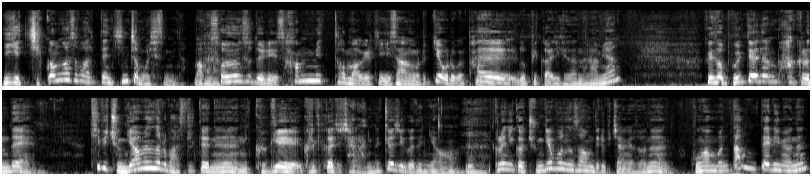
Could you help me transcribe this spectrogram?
이게 직관 가서 봤을 땐 진짜 멋있습니다. 막 네. 선수들이 3미터 막 이렇게 이상으로 뛰어오르고 팔 음. 높이까지 계산을 하면 그래서 볼 때는 막 그런데 TV 중계화면으로 봤을 때는 그게 그렇게까지 잘 안 느껴지거든요. 음. 그러니까 중계 보는 사람들 입장에서는 공 한번 땅 때리면은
